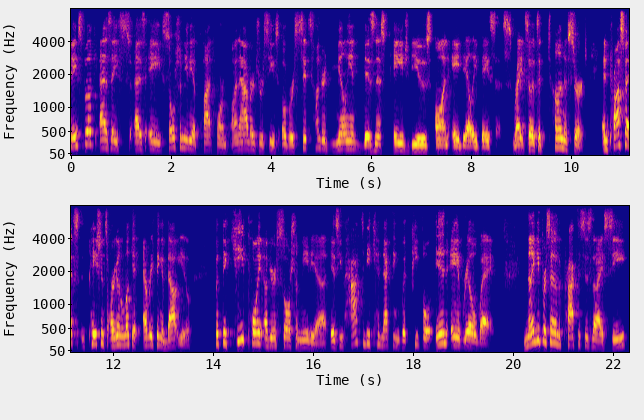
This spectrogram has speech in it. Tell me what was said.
Facebook as a as a social media platform on average receives over 600 million business page views on a daily basis, right? So it's a ton of search. And prospects, patients are going to look at everything about you. But the key point of your social media is you have to be connecting with people in a real way. 90% of the practices that I see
